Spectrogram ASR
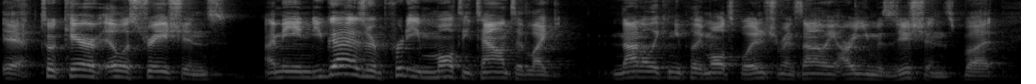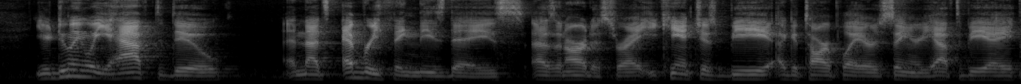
yeah, took care of illustrations. I mean, you guys are pretty multi talented. Like, not only can you play multiple instruments, not only are you musicians, but you're doing what you have to do, and that's everything these days as an artist, right? You can't just be a guitar player or singer. You have to be a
